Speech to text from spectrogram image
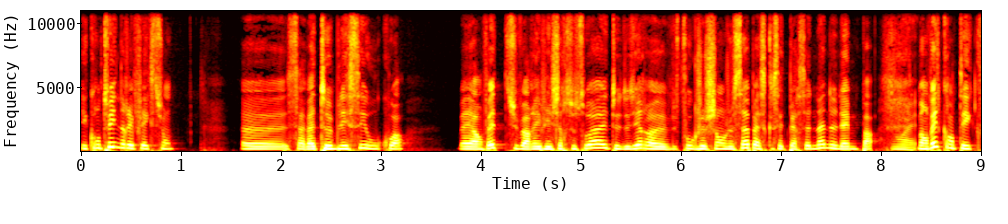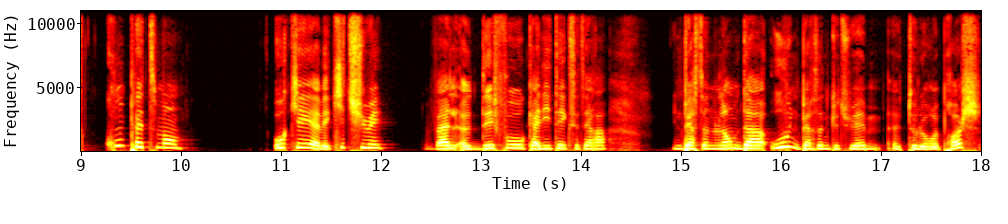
et qu'on te fait une réflexion, euh, ça va te blesser ou quoi ben, En fait, tu vas réfléchir sur toi et te dire il faut que je change ça parce que cette personne-là ne l'aime pas. Ouais. Mais en fait, quand tu es complètement OK avec qui tu es, val, euh, défauts, qualités, etc., une personne lambda ou une personne que tu aimes euh, te le reproche,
